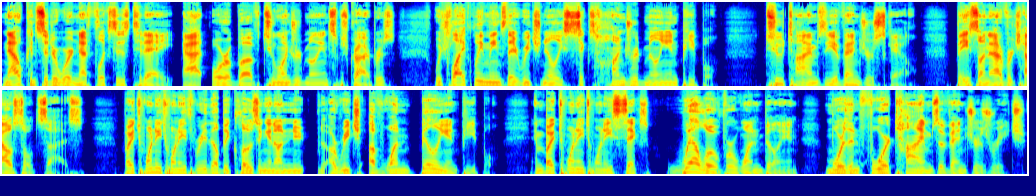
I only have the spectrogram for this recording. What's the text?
Now consider where Netflix is today, at or above 200 million subscribers, which likely means they reach nearly 600 million people two times the Avengers scale, based on average household size. By 2023, they'll be closing in on a reach of 1 billion people. And by 2026, well over 1 billion, more than four times Avengers' reach.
